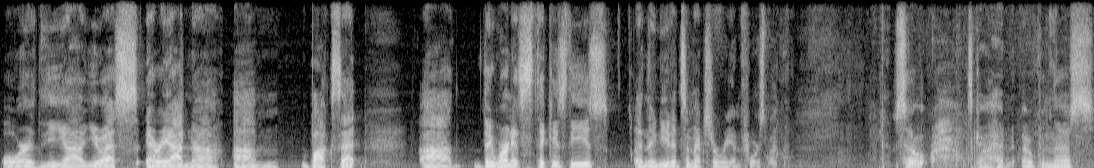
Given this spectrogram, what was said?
or the U.S. Uh, Ariadna um, box set. They weren't as thick as these, and they needed some extra reinforcement. So let's go ahead and open this.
